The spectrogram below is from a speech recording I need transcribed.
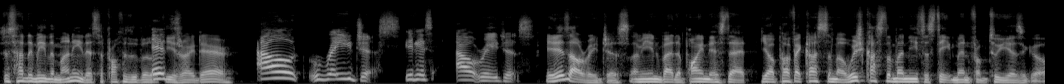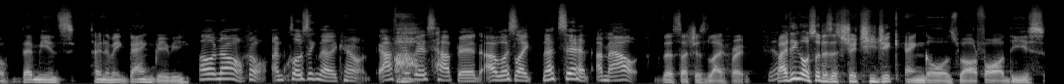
Just how to make the money. That's the profitability It's- is right there. Outrageous. It is outrageous. It is outrageous. I mean, but the point is that you're a perfect customer. Which customer needs a statement from two years ago? That means time to make bank, baby. Oh, no, no, I'm closing that account. After Ah. this happened, I was like, that's it. I'm out. That's such as life, right? Yep. But I think also there's a strategic angle as well for these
